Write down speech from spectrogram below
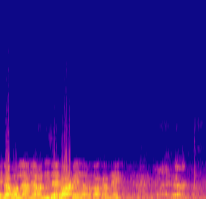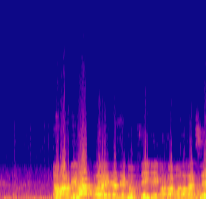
এটা বললে আমি আবার নিজে ধরা খেয়ে যাব, দরকার নেই। আমার বিভাগ তো এই জন্য খুব সেইটাই কথা বলা লাগছে।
